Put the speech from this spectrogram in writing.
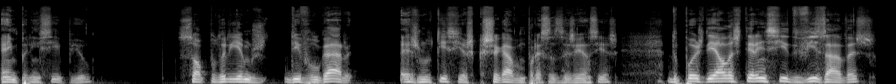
em princípio, só poderíamos divulgar as notícias que chegavam por essas agências depois de elas terem sido visadas,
